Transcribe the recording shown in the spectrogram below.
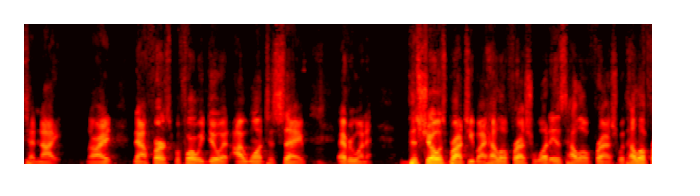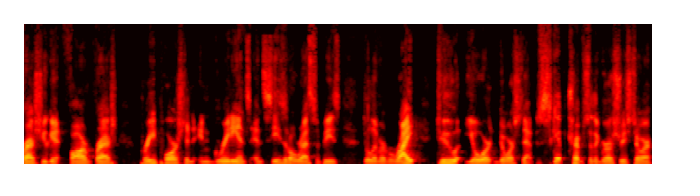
tonight. All right. Now, first, before we do it, I want to say, everyone, this show is brought to you by HelloFresh. What is HelloFresh? With HelloFresh, you get farm fresh, pre portioned ingredients and seasonal recipes delivered right to your doorstep. Skip trips to the grocery store.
